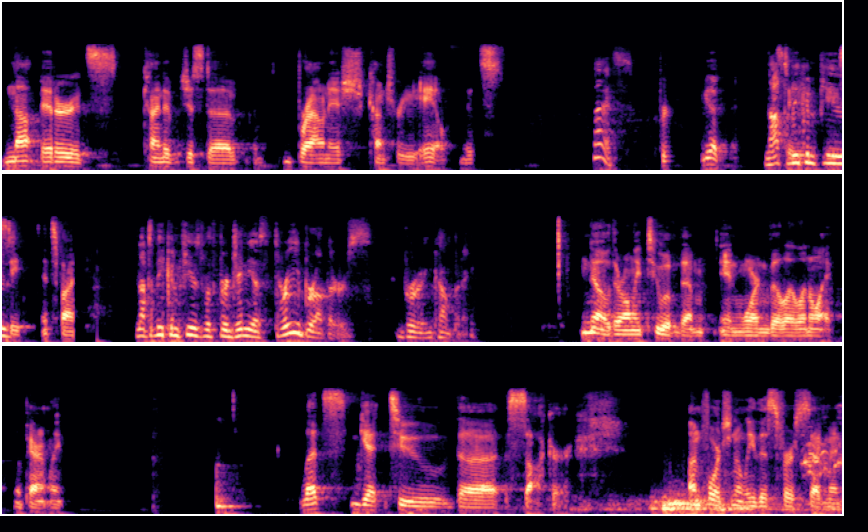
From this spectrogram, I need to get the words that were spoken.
not bitter. It's kind of just a brownish country ale. It's nice. Pretty good. Not to be confused. Tasty. It's fine. Not to be confused with Virginia's Three Brothers Brewing Company. No, there are only two of them in Warrenville, Illinois, apparently. Let's get to the soccer. Unfortunately, this first segment.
